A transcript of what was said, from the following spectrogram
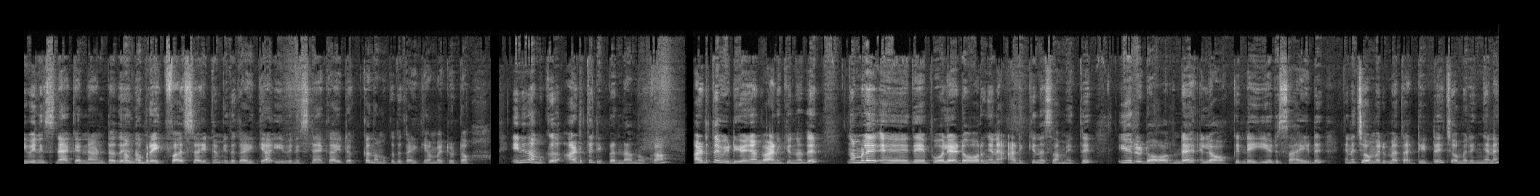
ഈവനിങ് സ്നാക്ക് തന്നെയാണ് കേട്ടത് നമുക്ക് ബ്രേക്ക്ഫാസ്റ്റ് ആയിട്ടും ഇത് കഴിക്കാം. ഈവനിങ് സ്നാക്ക് ആയിട്ടൊക്കെ നമുക്കിത് കഴിക്കാൻ പറ്റും കേട്ടോ ഇനി നമുക്ക് അടുത്ത ടിപ്പ് എന്താണെന്ന് നോക്കാം. അടുത്ത വീഡിയോ ഞാൻ കാണിക്കുന്നത് നമ്മൾ ഇതേപോലെ ഡോർ ഇങ്ങനെ അടയ്ക്കുന്ന സമയത്ത് ഈ ഒരു ഡോറിന്റെ ലോക്കിന്റെ ഈ ഒരു സൈഡ് ഇങ്ങനെ ചുമരുമ തട്ടിയിട്ട് ചുമരിങ്ങനെ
